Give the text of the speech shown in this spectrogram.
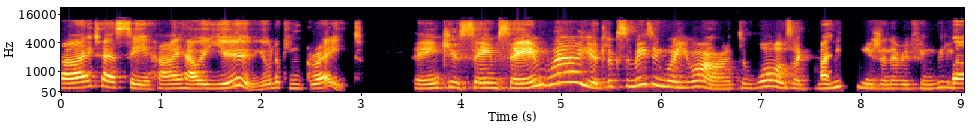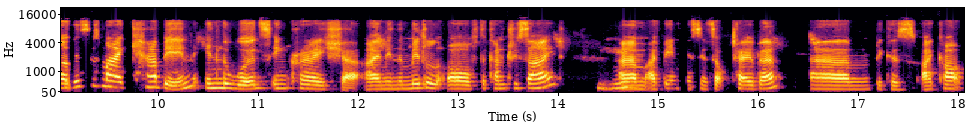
Hi, Tessy. Hi, how are you? You're looking great. Thank you. Same, same. Where are you? It looks amazing where you are. The walls, like greenish and everything. Really. Well, cool. this is my cabin in the woods in Croatia. I'm in the middle of the countryside. Mm-hmm. Um, I've been here since October um, because I can't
